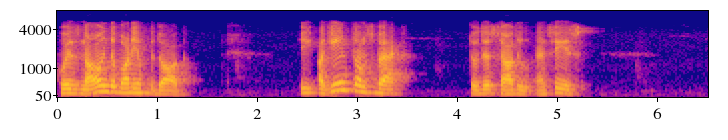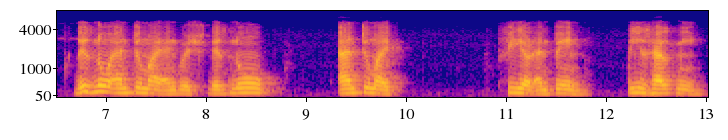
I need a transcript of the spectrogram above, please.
who is now in the body of the dog, he again comes back to this sadhu and says, There's no end to my anguish, there's no end to my fear and pain. Please help me.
